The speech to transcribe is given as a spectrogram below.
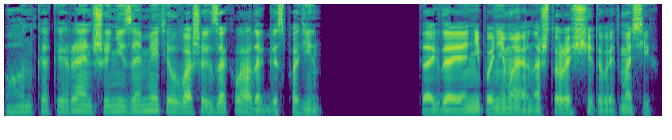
«Он, как и раньше, не заметил ваших закладок, господин», Тогда я не понимаю, на что рассчитывает Масих.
